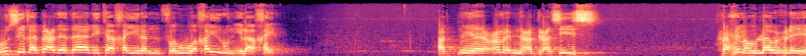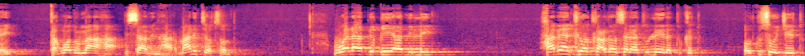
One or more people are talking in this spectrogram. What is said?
rusiqa bacda dalika khayra fahuwa khayru ila khayr cumar ibn cabdilcasiis raximah llah wuxuu leeyahay taqwadu ma aha bisaami nahaar maalintii ood soonto walaa biqiyaami leyl habeenkii ood kacdoo salaatuleyla tukato ood ku soo jeedo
